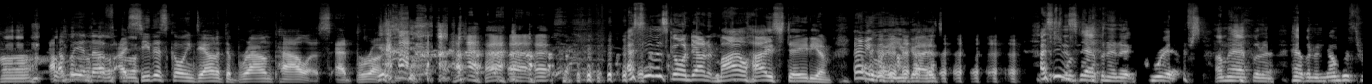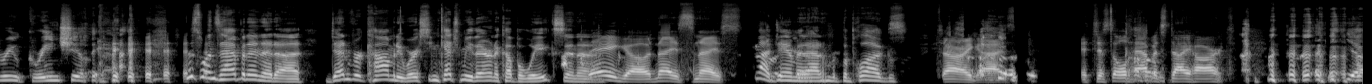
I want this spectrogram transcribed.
Uh, Oddly enough, I see this going down at the Brown Palace at brunch. I see this going down at Mile High Stadium. Anyway, you guys, I see this this. happening at Grips. I'm having a, having a number three green chili. This one's happening at uh, Denver Comedy Works. You can catch me there in a couple weeks. And uh, there you go. Nice, nice. God damn it, Adam, with the plugs. Sorry, guys. It's just old habits die hard. yeah.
